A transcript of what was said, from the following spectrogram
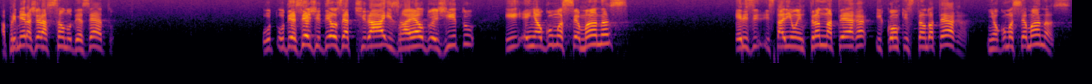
A primeira geração no deserto, o, o, desejo de Deus é tirar Israel do Egito e em algumas semanas eles estariam entrando na terra e conquistando a terra. Em algumas semanas.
